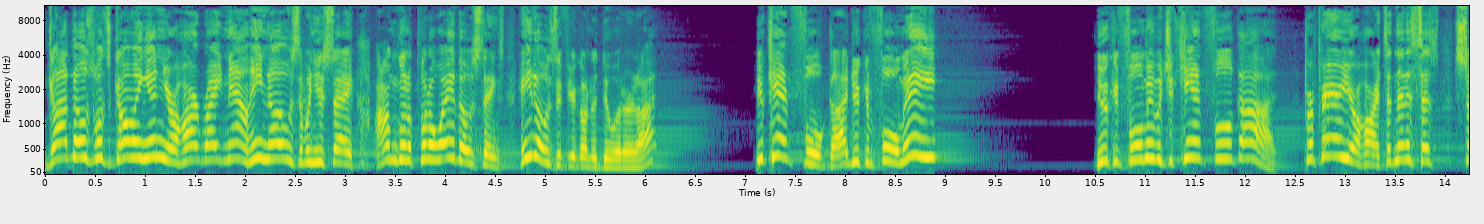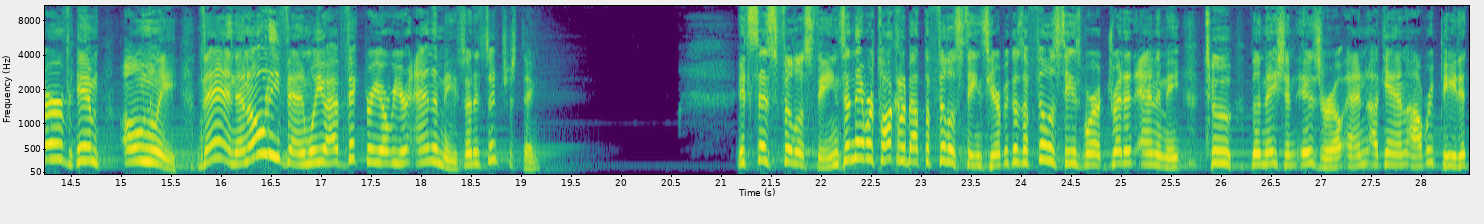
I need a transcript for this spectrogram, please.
God knows what's going in your heart right now. He knows that when you say, I'm going to put away those things, He knows if you're going to do it or not. You can't fool God. You can fool me. You can fool me, but you can't fool God. Prepare your hearts. And then it says, serve Him only. Then and only then will you have victory over your enemies. And it's interesting. It says Philistines, and they were talking about the Philistines here because the Philistines were a dreaded enemy to the nation Israel. And again, I'll repeat it,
